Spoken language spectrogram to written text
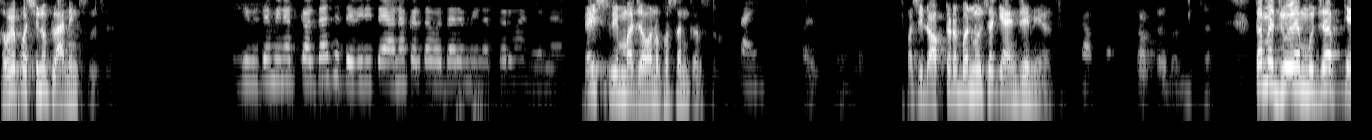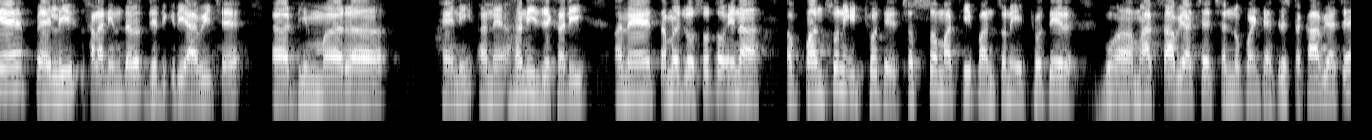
હવે પછીનું પ્લાનિંગ શું છે? જેવી રીતે મહેનત કરતા છે તેવી રીતે આના કરતાં વધારે મહેનત કરવાની અને કઈ સ્ટ્રીમમાં જવાનું પસંદ કરશો? સાયન્સ પછી ડોક્ટર બનવું છે કે એન્જિનિયર ડોક્ટર ડોક્ટર બનવું છે. તમે જોયે મુજબ કે પહેલી શાળાની અંદર જે દીકરી આવી છે ઢીમર હેની અને હની જે ખરી. અને તમે જોશો તો એના પાંચસો ને ઇઠ્યોતેર છસોમાંથી પાંચસો ને ઇઠ્યોતેર માર્ક્સ આવ્યા છે, છન્નું પોઈન્ટ તેત્રીસ ટકા આવ્યા છે.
